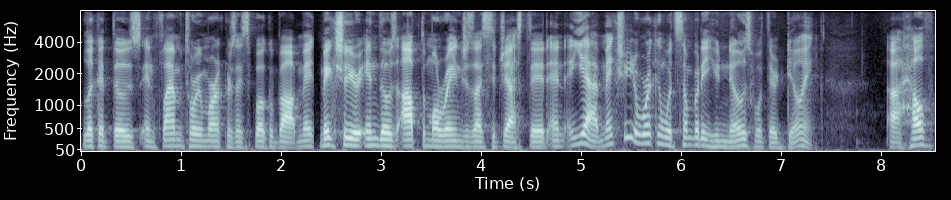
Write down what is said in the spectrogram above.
Look at those inflammatory markers I spoke about. Make, make sure you're in those optimal ranges I suggested. And yeah, make sure you're working with somebody who knows what they're doing. A health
